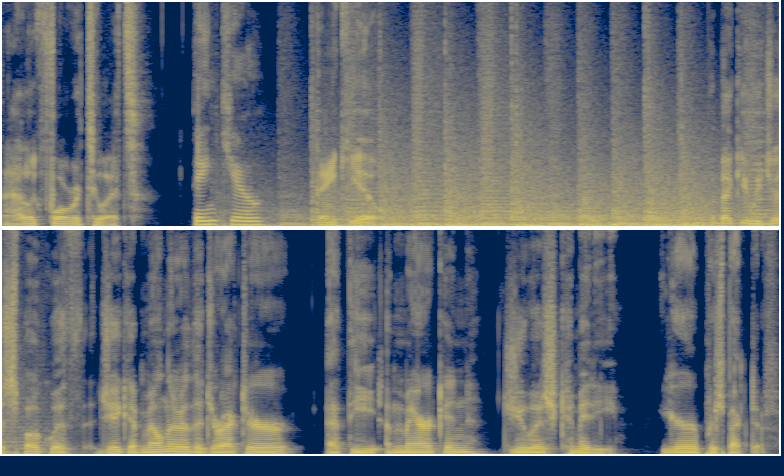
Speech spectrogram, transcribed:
I look forward to it. Thank you. Thank you. Becky, we just spoke with Jacob Millner, the director at the American Jewish Committee. Your perspective.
